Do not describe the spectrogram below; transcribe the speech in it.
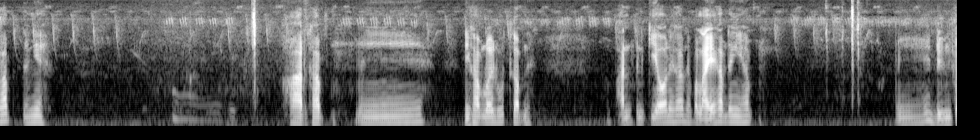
ครับ อย่างงี้โอ้ยพลาดครับ นี่นี่ครับรอยรุดครับนี่พันเป็นเกลียวเลยครับเนี่ยปลาไหลครับอย่างงี้ครับนี่ดึงไป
